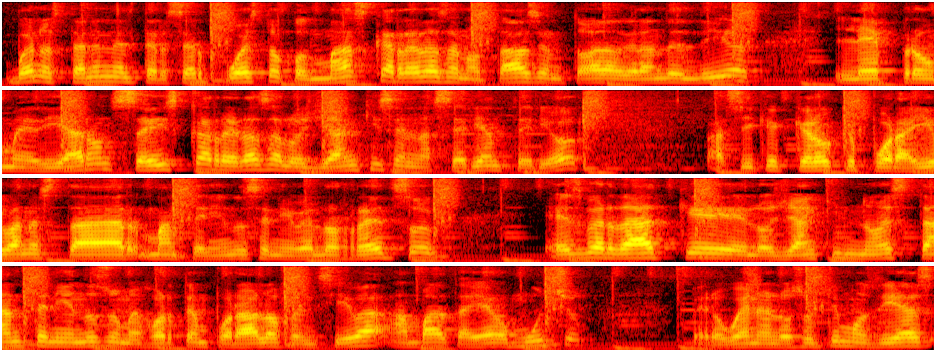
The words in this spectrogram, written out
bueno, están en el tercer puesto con más carreras anotadas en todas las grandes ligas. Le promediaron seis carreras a los Yankees en la serie anterior. Así que creo que por ahí van a estar manteniendo ese nivel los Red Sox. Es verdad que los Yankees no están teniendo su mejor temporada ofensiva, han batallado mucho, pero bueno, en los últimos días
